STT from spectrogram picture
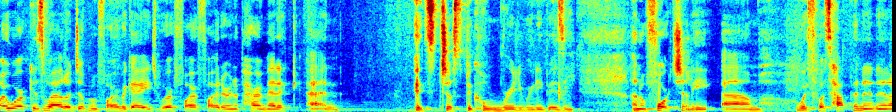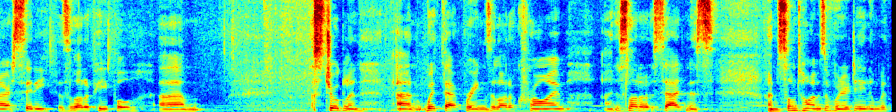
my work as well at Dublin Fire Brigade, we're a firefighter and a paramedic, and it's just become really, really busy. And unfortunately, um, with what's happening in our city, there's a lot of people um, struggling, and with that brings a lot of crime and just a lot of sadness. And sometimes when you're dealing with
